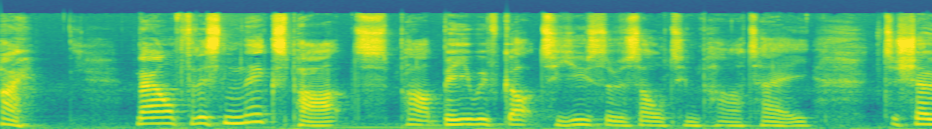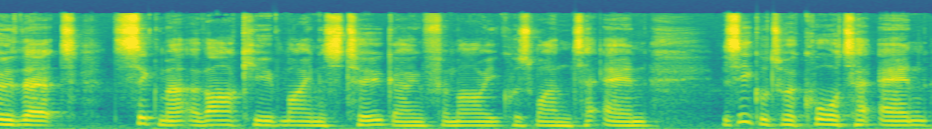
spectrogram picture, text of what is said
Hi. Now for this next part, part B, we've got to use the result in part A to show that sigma of r cubed minus 2 going from r equals 1 to n is equal to a quarter n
